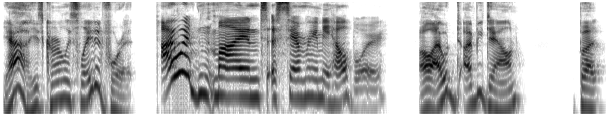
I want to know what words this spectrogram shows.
Yeah, he's currently slated for it. I wouldn't mind a Sam Raimi Hellboy. Oh, I would. I'd be down, but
